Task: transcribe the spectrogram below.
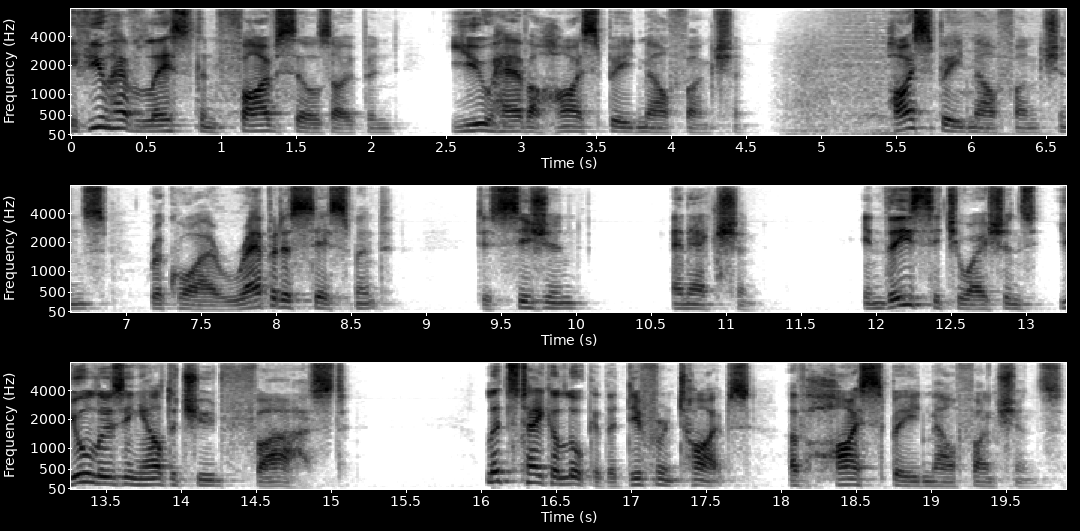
If you have less than five cells open, you have a high-speed malfunction. High-speed malfunctions require rapid assessment, decision and action. In these situations, you're losing altitude fast. Let's take a look at the different types of high-speed malfunctions.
